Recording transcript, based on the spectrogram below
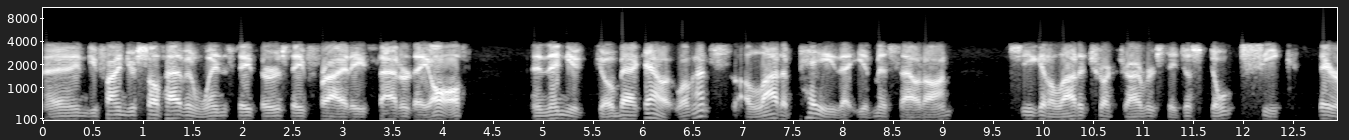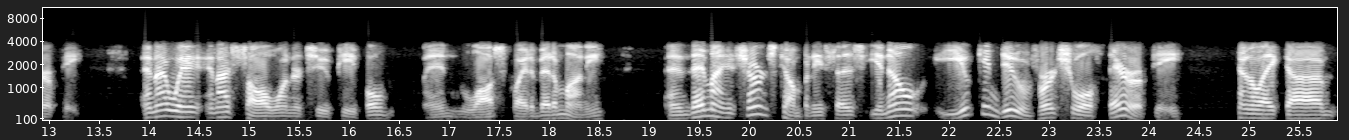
And you find yourself having Wednesday, Thursday, Friday, Saturday off, and then you go back out. Well, that's a lot of pay that you miss out on. So you get a lot of truck drivers, they just don't seek therapy. And I went and I saw one or two people and lost quite a bit of money. And then my insurance company says, you know, you can do virtual therapy kind of like um,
